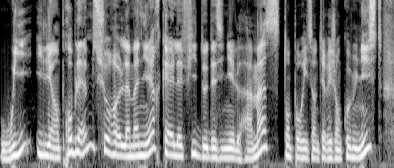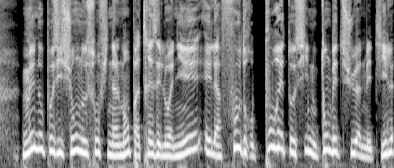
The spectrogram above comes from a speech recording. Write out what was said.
Oui, il y a un problème sur la manière qu'a LFI de désigner le Hamas, temporise un dirigeant communiste, mais nos positions ne sont finalement pas très éloignées et la foudre pourrait aussi nous tomber dessus, admet-il,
